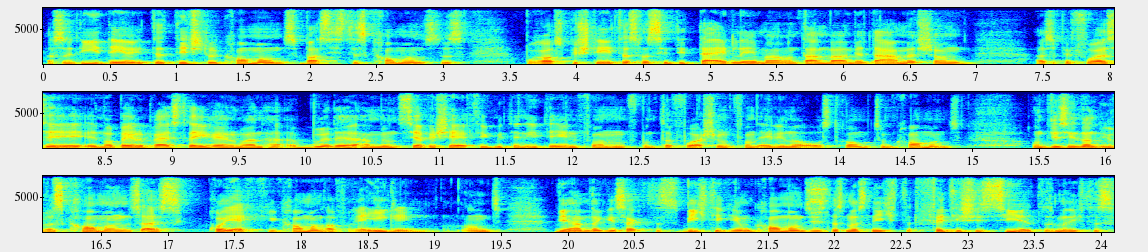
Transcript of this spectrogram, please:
also die Idee der Digital Commons. Was ist das Commons? Das woraus besteht das, was sind die Teilnehmer und dann waren wir damals schon also bevor sie Nobelpreisträgerin waren, wurde, haben wir uns sehr beschäftigt mit den Ideen von, und der Forschung von Elinor Ostrom zum Commons. Und wir sind dann übers Commons als Projekt gekommen auf Regeln. Und wir haben dann gesagt, das Wichtige im Commons ist, dass man es nicht fetischisiert, dass man nicht das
